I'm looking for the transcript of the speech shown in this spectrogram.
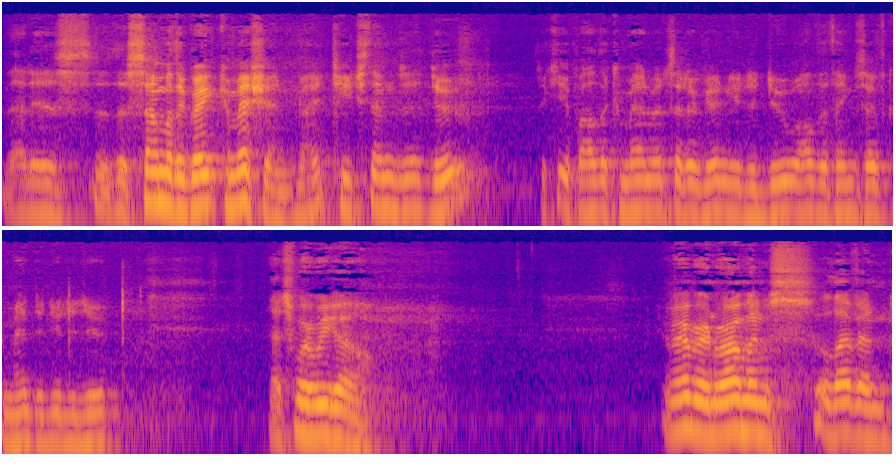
That is the sum of the Great Commission, right? Teach them to do, to keep all the commandments that I've given you to do, all the things I've commanded you to do. That's where we go. Remember in Romans 11,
